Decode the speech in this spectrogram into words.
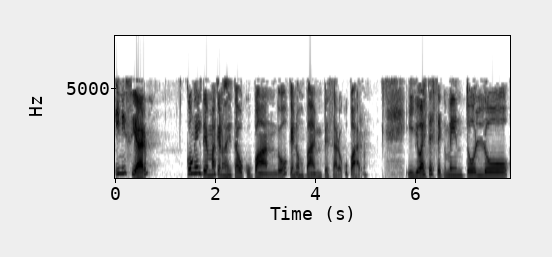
iniciar con el tema que nos está ocupando, que nos va a empezar a ocupar. Y yo a este segmento lo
